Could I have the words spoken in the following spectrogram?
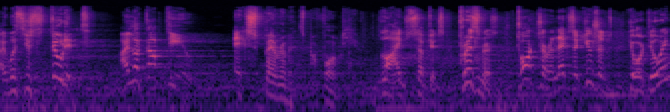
I was your student! I looked up to you! Experiments performed here. Live subjects, prisoners, torture and executions. You're doing?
